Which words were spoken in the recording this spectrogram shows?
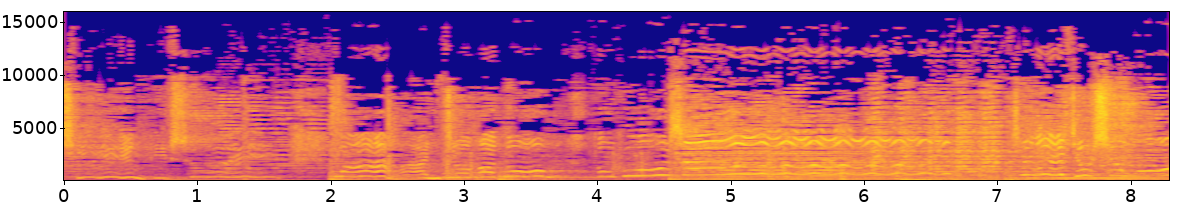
清的水，挽着东风鼓声，这就是我。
